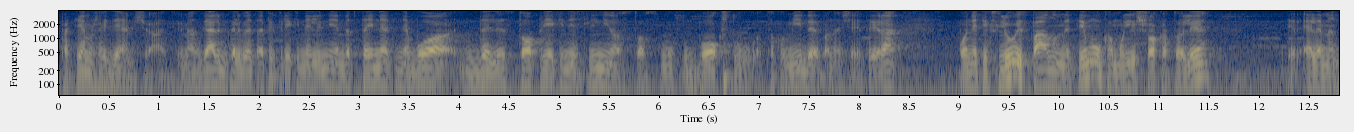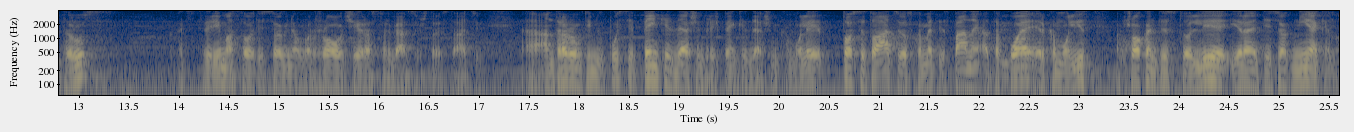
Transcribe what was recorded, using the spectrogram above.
patiems žaidėjams šiuo atveju. Mes galim kalbėti apie priekinę liniją, bet tai net nebuvo dalis to priekinės linijos, tos mūsų bokštų atsakomybė ir panašiai. Tai yra po netikslių ispanų metimų, kamuolys šoka toli ir elementarus atstverimas savo tiesioginio varžovo čia yra svarbiausia iš to situacijų. Antra rungtinių pusė - 50 prieš 50 kamuoliai. Tos situacijos, kuomet ispanai atakuoja ir kamuolys atšokantis toli yra tiesiog niekino.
